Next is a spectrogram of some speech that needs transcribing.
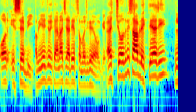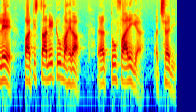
और इसे भी। अब ये जो कहना चाह रही है, आप समझ गए होंगे। चौधरी साहब लिखते हैं जी, ले, पाकिस्तानी टू माहिरा तू फारिग है। अच्छा जी।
